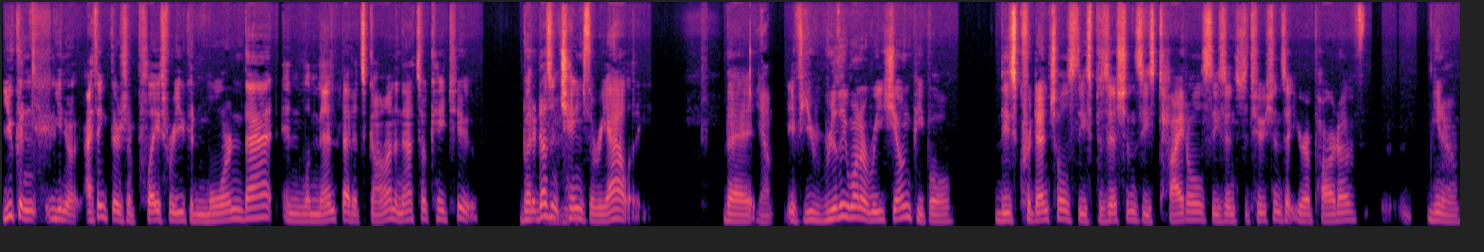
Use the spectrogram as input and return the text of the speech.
you can you know i think there's a place where you can mourn that and lament that it's gone and that's okay too but it doesn't mm-hmm. change the reality that yep. if you really want to reach young people these credentials these positions these titles these institutions that you're a part of you know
